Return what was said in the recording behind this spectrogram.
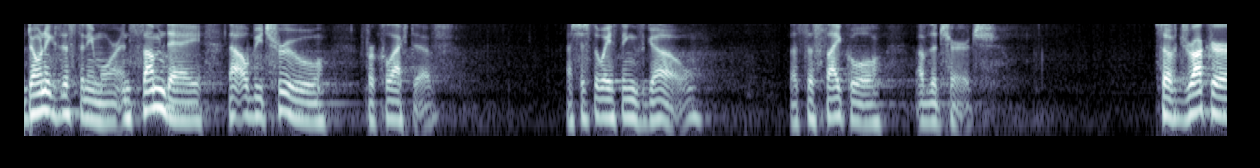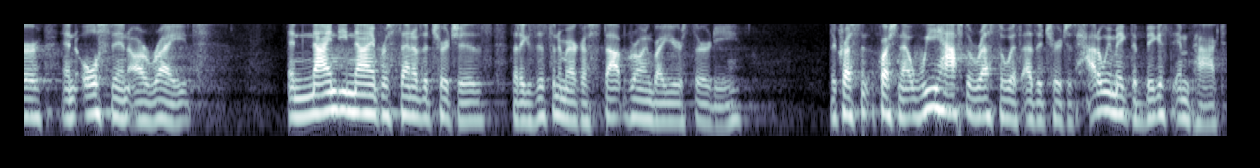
don't exist anymore. And someday that will be true for collective. That's just the way things go. That's the cycle of the church. So if Drucker and Olson are right, and 99% of the churches that exist in America stop growing by year 30, the question that we have to wrestle with as a church is how do we make the biggest impact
